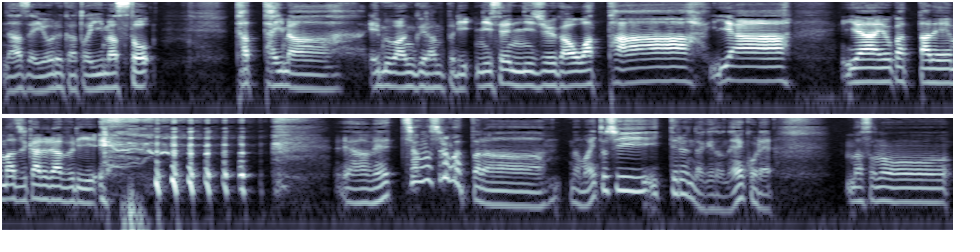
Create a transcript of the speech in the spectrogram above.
なぜ夜かと言いますと、たった今、M1 グランプリ2020が終わったいやー、いやーよかったね、マジカルラブリー。いや、めっちゃ面白かったな。まあ、毎年言ってるんだけどね、これ。まあ、その、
